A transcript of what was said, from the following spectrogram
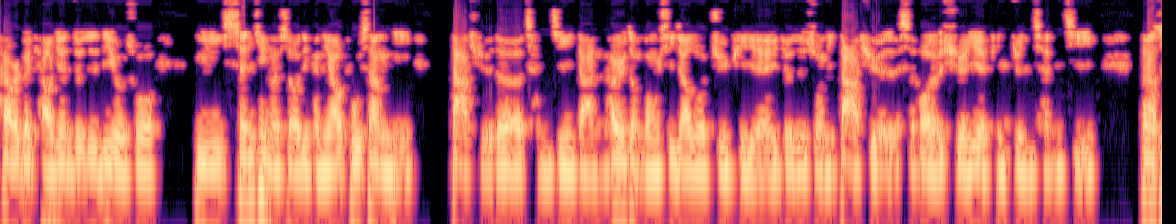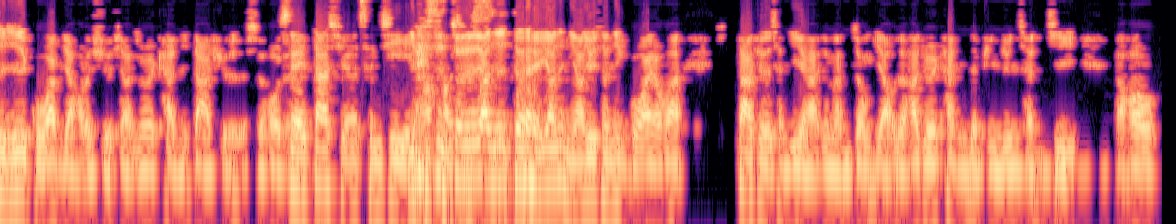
还有一个条件就是，例如说你申请的时候，你肯定要附上你大学的成绩单，还有一种东西叫做 GPA，就是说你大学的时候的学业平均成绩。那要是就是国外比较好的学校，就会看你大学的时候的，所以大学的成绩也是，就是要是对，要是你要去申请国外的话，大学的成绩也还是蛮重要的。他就会看你的平均成绩，然后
